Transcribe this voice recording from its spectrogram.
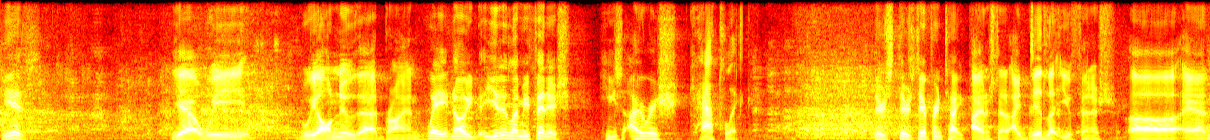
He is. Yeah, we we all knew that, Brian. Wait, no, you didn't let me finish. He's Irish Catholic. There's, there's different types. I understand. I did let you finish. Uh, and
